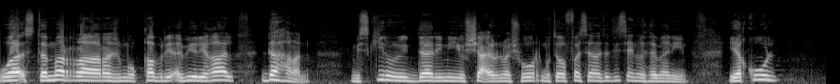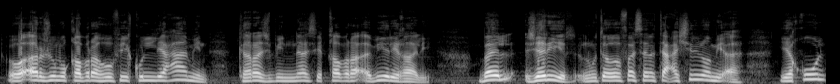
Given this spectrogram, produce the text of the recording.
واستمر رجم قبر أبي رغال دهرا. مسكين الدارمي الشاعر المشهور متوفى سنة 89 يقول وأرجم قبره في كل عام كرجم الناس قبر أبي رغالي. بل جرير المتوفى سنة عشرين ومائة يقول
